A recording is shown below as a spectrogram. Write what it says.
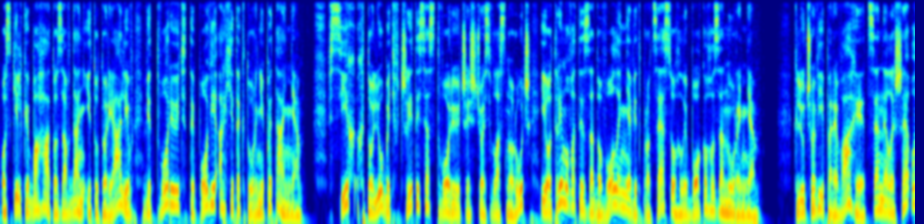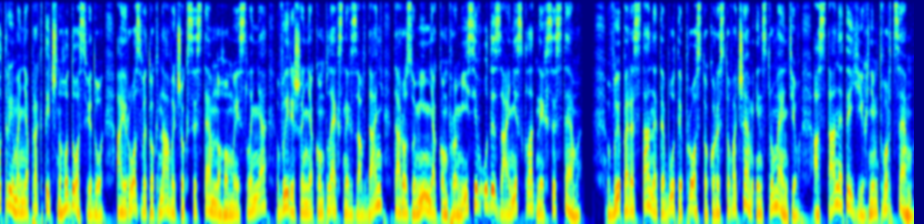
оскільки багато завдань і туторіалів відтворюють типові архітектурні питання. Всіх, хто любить вчитися, створюючи щось власноруч і отримувати задоволення від процесу глибокого занурення. Ключові переваги це не лише отримання практичного досвіду, а й розвиток навичок системного мислення, вирішення комплексних завдань та розуміння компромісів у дизайні складних систем. Ви перестанете бути просто користувачем інструментів, а станете їхнім творцем.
